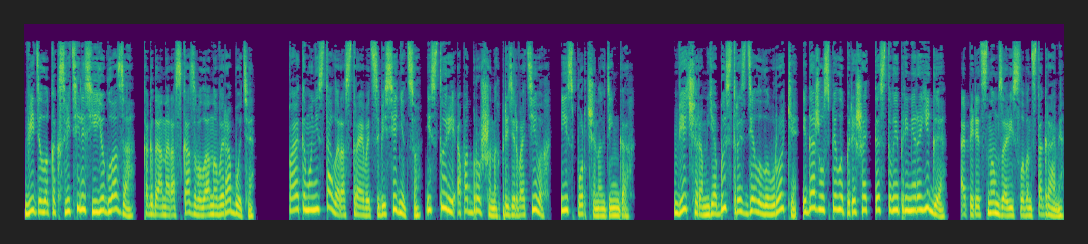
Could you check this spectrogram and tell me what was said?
Видела, как светились ее глаза, когда она рассказывала о новой работе. Поэтому не стала расстраивать собеседницу историей о подброшенных презервативах и испорченных деньгах. Вечером я быстро сделала уроки и даже успела порешать тестовые примеры ЕГЭ, а перед сном зависла в Инстаграме.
